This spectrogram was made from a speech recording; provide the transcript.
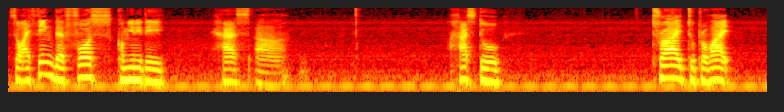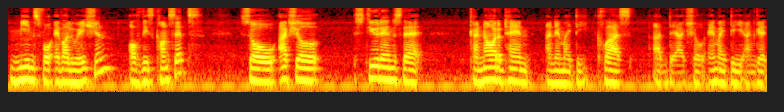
So I think the FOSS community has uh, has to try to provide means for evaluation of these concepts so actual students that cannot attend an MIT class at the actual MIT and get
